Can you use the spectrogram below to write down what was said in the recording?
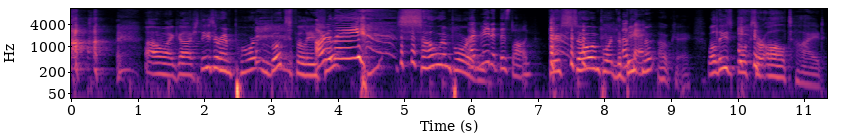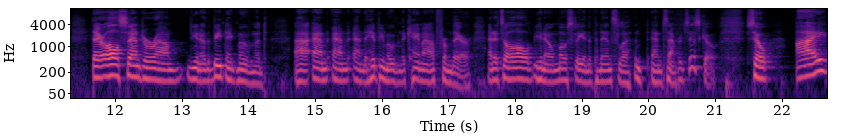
Oh. oh my gosh. These are important books, Felicia. Are they? So important. I've made it this long. They're so important. The beat. Okay. Mo- okay. Well, these books are all tied. They're all centered around you know the beatnik movement. Uh, and, and, and the hippie movement that came out from there. And it's all, you know, mostly in the peninsula and, and San Francisco. So I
